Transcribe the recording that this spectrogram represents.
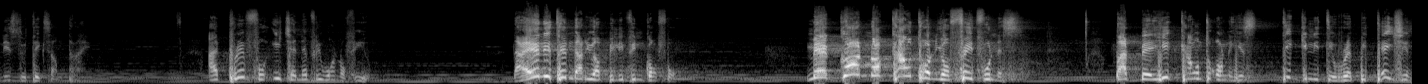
needs to take some time. I pray for each and every one of you that anything that you are believing God for, may God not count on your faithfulness, but may He count on His dignity, reputation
